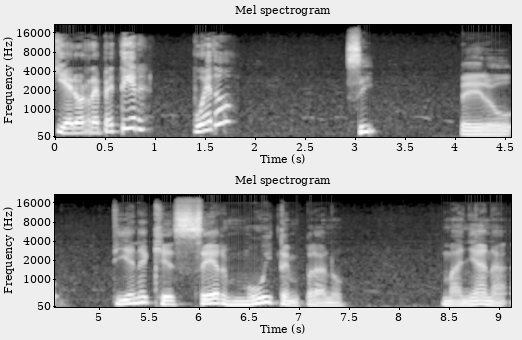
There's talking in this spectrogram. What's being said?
quiero repetir. ¿Puedo? Sí, pero tiene que ser muy temprano. Mañana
